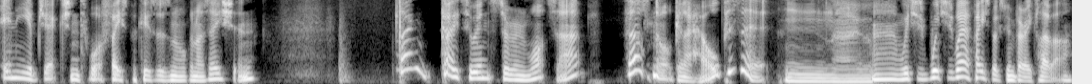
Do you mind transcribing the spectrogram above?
any objection to what Facebook is as an organization, don't go to Insta and WhatsApp. That's not going to help, is it? no. Uh, which is which is where Facebook's been very clever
